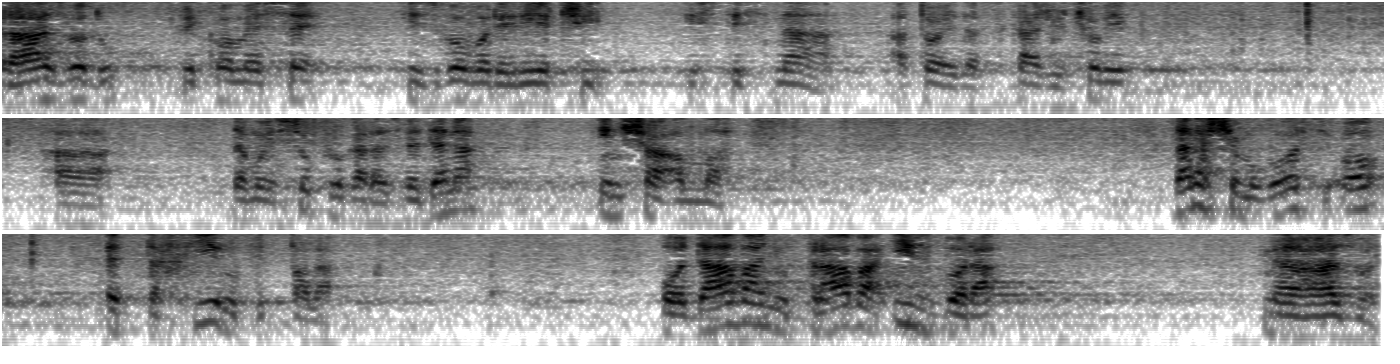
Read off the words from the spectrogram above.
razvodu pri kome se izgovore riječi istithna, a to je da se kaže čovjek a, da mu je supruga razvedena, inša Allah. Danas ćemo govoriti o etahiru fit talak, o davanju prava izbora na razvod.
